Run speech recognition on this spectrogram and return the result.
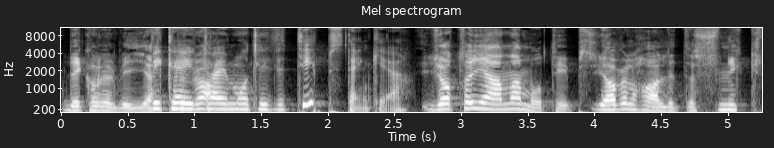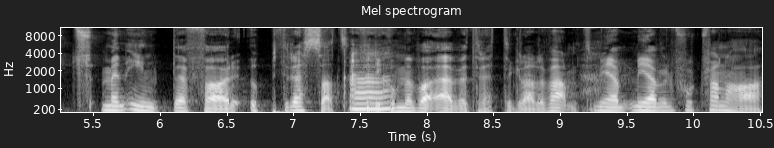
Det kommer bli jättebra. vi kan ju ta emot lite tips tänker jag. Jag tar gärna emot tips. Jag vill ha lite snyggt men inte för uppdressat, för Ja. det kommer vara över 30 grader varmt. Men jag, men jag vill fortfarande ha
